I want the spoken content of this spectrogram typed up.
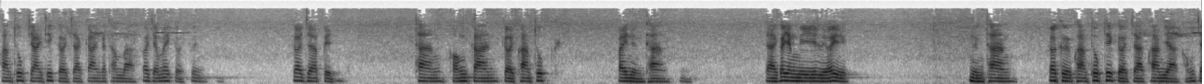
ความทุกข์ใจที่เกิดจากการกระทำบาปก็จะไม่เกิดขึ้น ก็จะปิด ทางของการเกิดความทุกข์ไปหนึ่งทาง แต่ก็ยังมีเหลืออีกหนึ่งทาง ก็คือความทุกข์ที่เกิดจากความอยากของใจ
